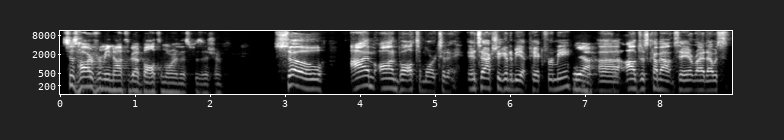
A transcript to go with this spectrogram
it's just hard for me not to bet Baltimore in this position. So I'm on Baltimore today. It's actually going to be a pick for me. Yeah. Uh, I'll just come out and say it right. I was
